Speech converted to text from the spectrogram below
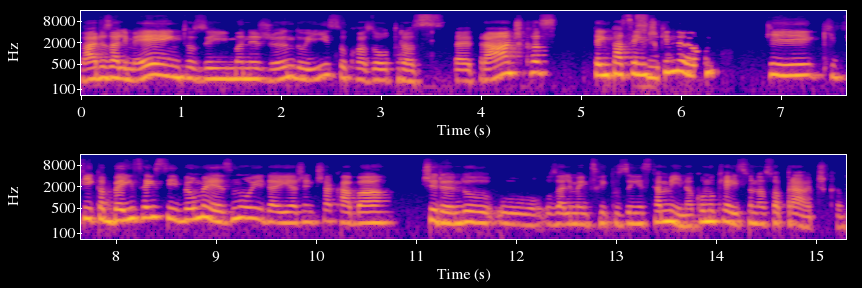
vários alimentos e manejando isso com as outras é, práticas. Tem paciente Sim. que não, que, que fica bem sensível mesmo, e daí a gente acaba tirando o, os alimentos ricos em histamina. Como que é isso na sua prática?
